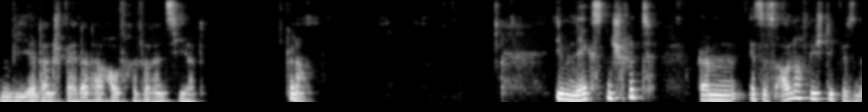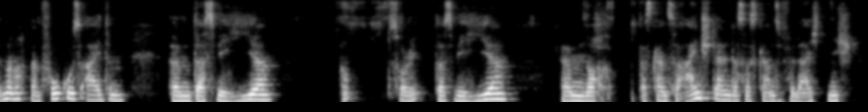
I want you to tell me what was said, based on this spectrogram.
und wie ihr dann später darauf referenziert. Genau. Im nächsten Schritt ähm, ist es auch noch wichtig, wir sind immer noch beim Fokus-Item, ähm, dass wir hier, oh, sorry, dass wir hier ähm, noch das Ganze einstellen, dass das Ganze vielleicht nicht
